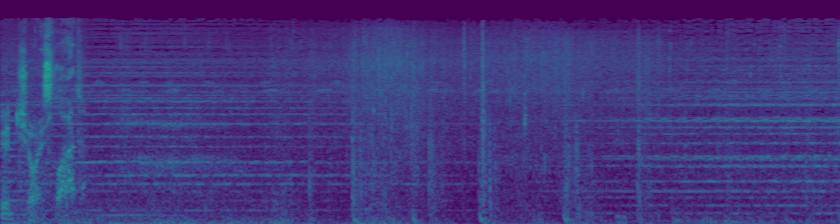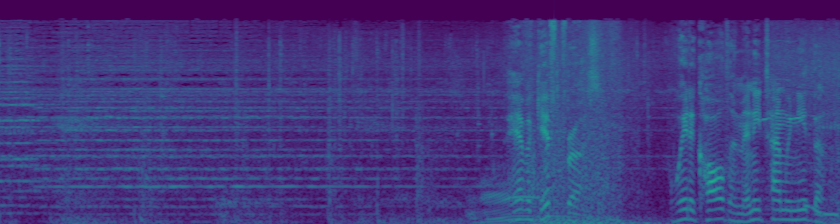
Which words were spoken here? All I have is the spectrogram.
Good choice, lad. They have a gift for us. A way to call them anytime we need them.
